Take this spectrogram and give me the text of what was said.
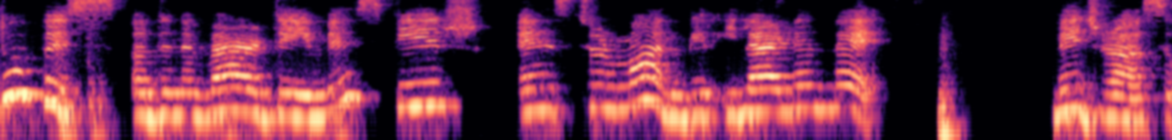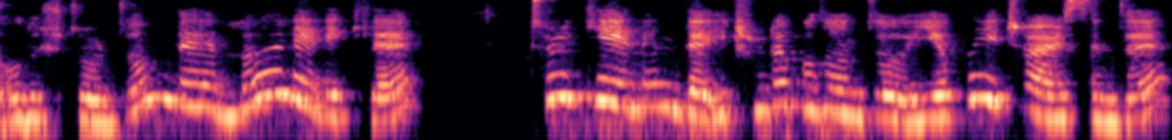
lupus adını verdiğimiz bir enstrüman, bir ilerleme mecrası oluşturdum ve böylelikle Türkiye'nin de içinde bulunduğu yapı içerisinde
